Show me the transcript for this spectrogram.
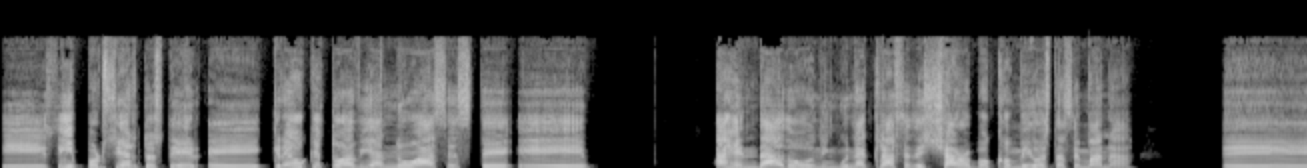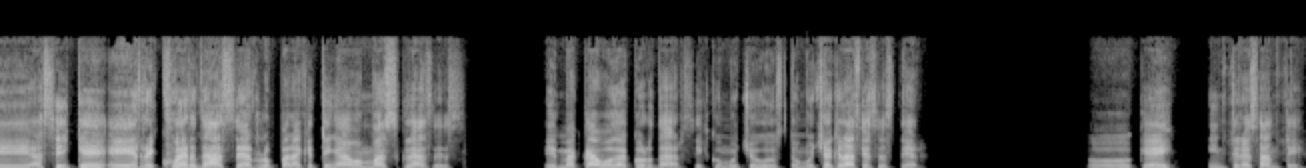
Y sí, por cierto, Esther, eh, creo que todavía no has este, eh, agendado ninguna clase de Shadowbox conmigo esta semana. Eh, así que eh, recuerda hacerlo para que tengamos más clases. Eh, me acabo de acordar, sí, con mucho gusto. Muchas gracias, Esther. Ok, interesante.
